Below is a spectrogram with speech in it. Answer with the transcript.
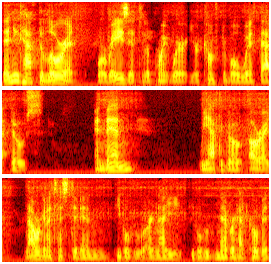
Then you'd have to lower it or raise it to the point where you're comfortable with that dose. And then we have to go, all right, now we're going to test it in people who are naive, people who've never had COVID.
